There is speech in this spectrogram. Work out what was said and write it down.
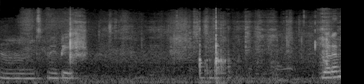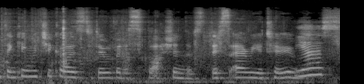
And maybe what I'm thinking, Michiko, is to do a bit of splash in this this area too. Yes.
